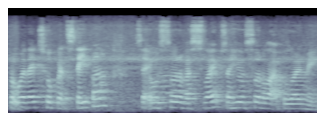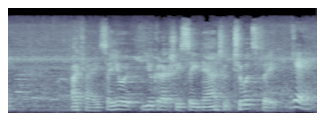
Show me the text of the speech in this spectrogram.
but where they took went steeper. So it was sort of a slope. So he was sort of like below me. Okay, so you were, you could actually see down to, to its feet. Yeah.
